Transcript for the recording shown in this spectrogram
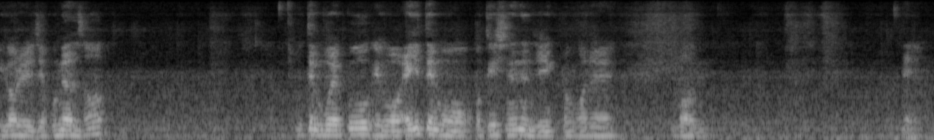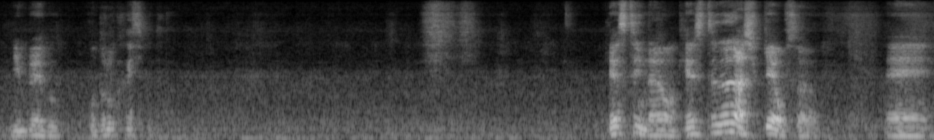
이거를 이제 보면서 이때 뭐 했고 그리고 아기 때 뭐 어떻게 지냈는지 그런 거를 한번 네 리뷰해 보- 보도록 하겠습니다. 게스트 있나요? 게스트는 아쉽게 없어요. 네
